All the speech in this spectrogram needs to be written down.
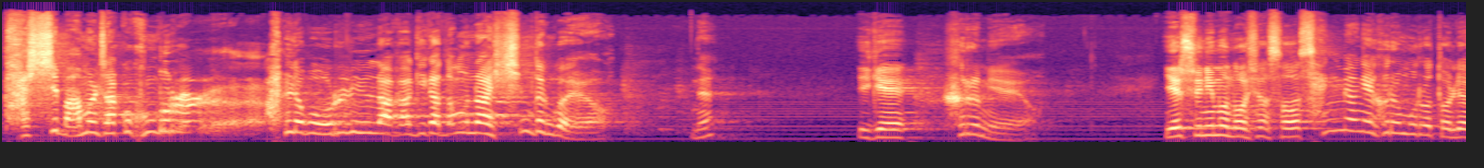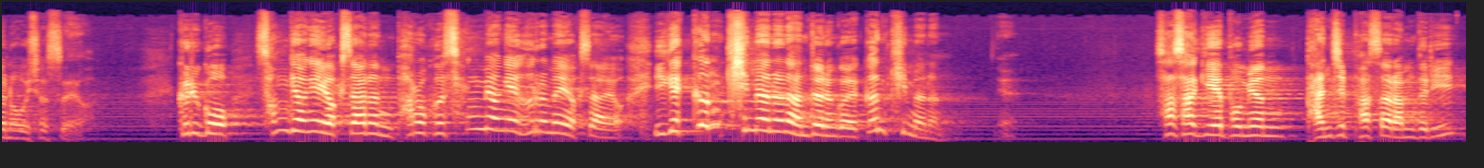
다시 마음을 잡고 공부를 하려고 올라가기가 너무나 힘든 거예요. 네? 이게 흐름이에요. 예수님은 오셔서 생명의 흐름으로 돌려놓으셨어요. 그리고 성경의 역사는 바로 그 생명의 흐름의 역사예요. 이게 끊기면은 안 되는 거예요. 끊기면은. 예. 사사기에 보면 단지파 사람들이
